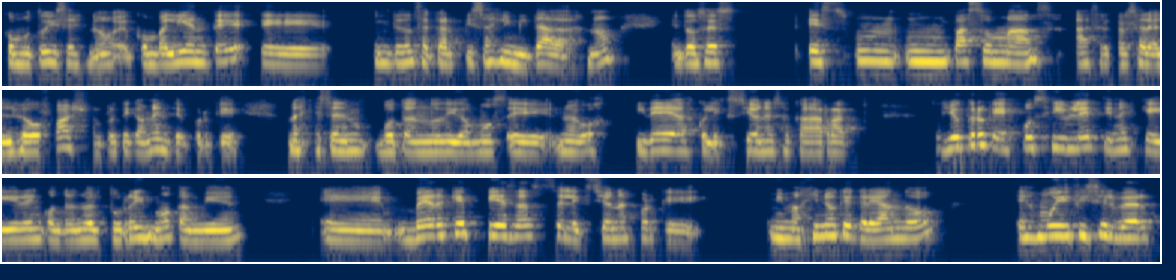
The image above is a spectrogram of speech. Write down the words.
como tú dices, ¿no? Con valiente, intentan sacar piezas limitadas, ¿no? Entonces, es un, paso más acercarse al low fashion prácticamente, porque no es que estén votando, digamos, eh, nuevas ideas, colecciones a cada rato. yo creo que es posible, tienes que ir encontrando el tu ritmo también eh, ver qué piezas seleccionas, porque me imagino que creando es muy difícil ver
